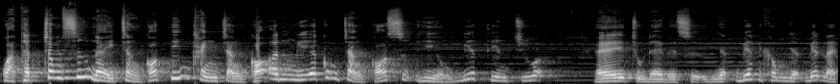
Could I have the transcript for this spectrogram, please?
quả thật trong xứ này chẳng có tín thành, chẳng có ân nghĩa, cũng chẳng có sự hiểu biết Thiên Chúa. Ê, chủ đề về sự nhận biết hay không nhận biết này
